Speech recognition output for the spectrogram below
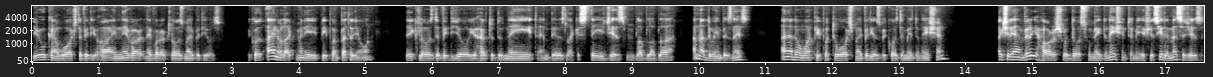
you can watch the video. I never, never close my videos because I know like many people in Patreon, they close the video, you have to donate and there's like a stages, blah, blah, blah. I'm not doing business and I don't want people to watch my videos because they made donation. Actually, I'm very harsh with those who make donation to me. If you see the messages,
